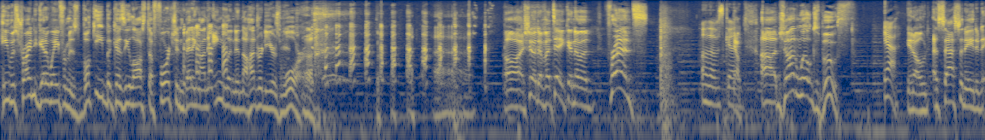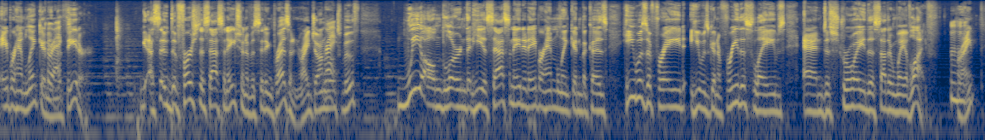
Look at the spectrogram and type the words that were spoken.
he was trying to get away from his bookie because he lost a fortune betting on England in the Hundred Years' War. oh, I should have taken a France. Oh, that was good. Yeah. Uh, John Wilkes Booth, Yeah. you know, assassinated Abraham Lincoln in the theater. Yeah, so the first assassination of a sitting president, right? John Right. Wilkes Booth. We all learned that he assassinated Abraham Lincoln because he was afraid he was going to free the slaves and destroy the Southern way of life, Mm-hmm. right?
